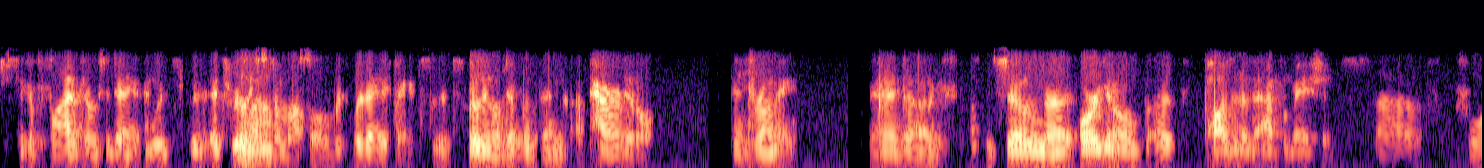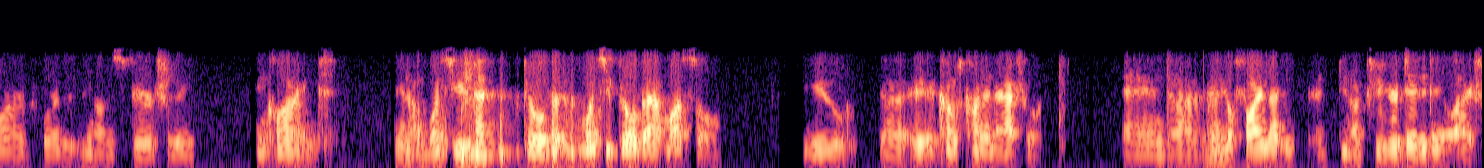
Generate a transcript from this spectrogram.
Just think of five jokes a day, and with, it's really Wow. just a muscle with, with anything. It's it's really no different than a paradiddle in drumming, and uh, soon, uh, or you know, uh, positive affirmations uh, for for the, you know the spiritually inclined. You know, once you build it, once you build that muscle, you uh, it, it comes kind of naturally, and uh, Right. and you'll find that you know to your day to day life,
